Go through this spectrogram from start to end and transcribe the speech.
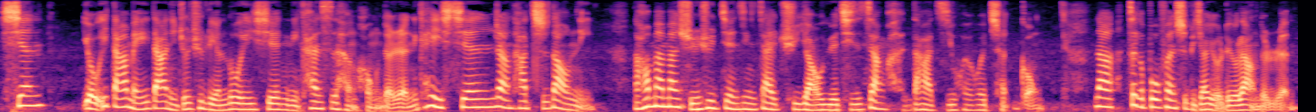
先有一搭没一搭，你就去联络一些你看似很红的人，你可以先让他知道你，然后慢慢循序渐进再去邀约，其实这样很大的机会会成功。那这个部分是比较有流量的人，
